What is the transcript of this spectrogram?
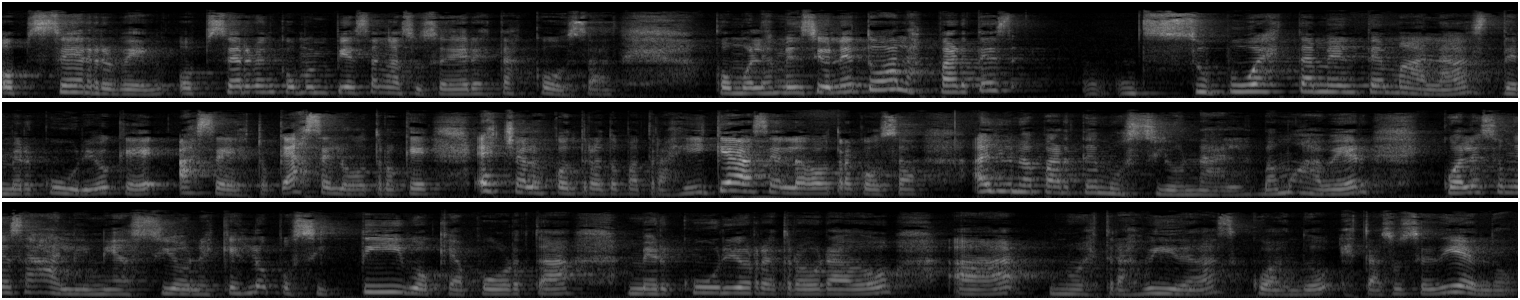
observen, observen cómo empiezan a suceder estas cosas. Como les mencioné, todas las partes supuestamente malas de Mercurio, que hace esto, que hace lo otro, que echa los contratos para atrás y que hace la otra cosa. Hay una parte emocional. Vamos a ver cuáles son esas alineaciones, qué es lo positivo que aporta Mercurio retrógrado a nuestras vidas cuando está sucediendo.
